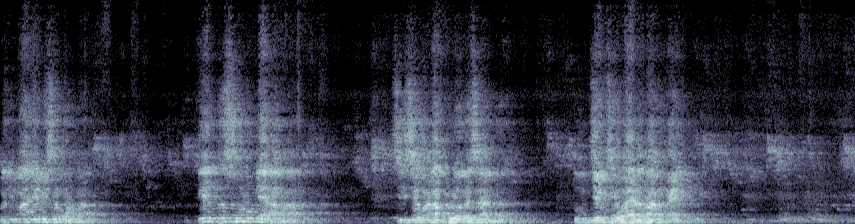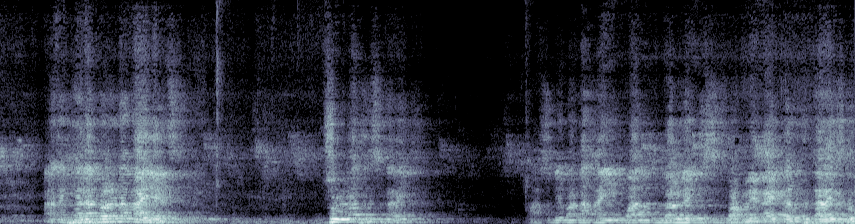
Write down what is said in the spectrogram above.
म्हणजे माझ्यापेक्षा मोठा तीर्थ स्वरूप द्या मला शिष्य म्हणा पुढं कसं आलं? तुमच्यापेक्षा वयाला बार काय? आता ह्याला कळणं काय द्यायचं सुरुवात कसं करायची? असू दे म्हणा आई पान गुंडाळले तसंच पाठवले काय करत करायचं करू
